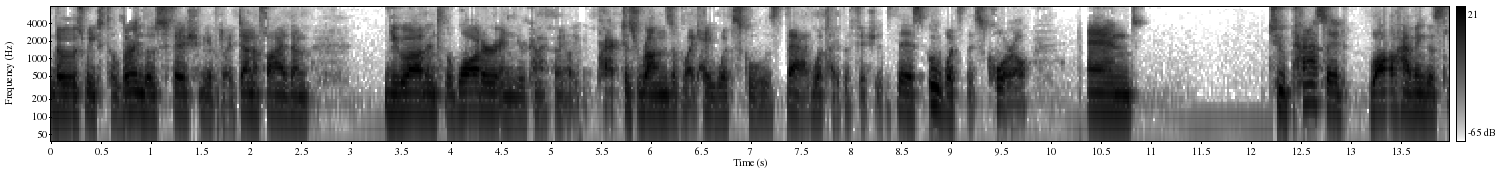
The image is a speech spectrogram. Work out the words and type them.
those weeks to learn those fish and be able to identify them you go out into the water and you're kind of having like practice runs of like, hey, what school is that? What type of fish is this? Ooh, what's this coral? And to pass it while having this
